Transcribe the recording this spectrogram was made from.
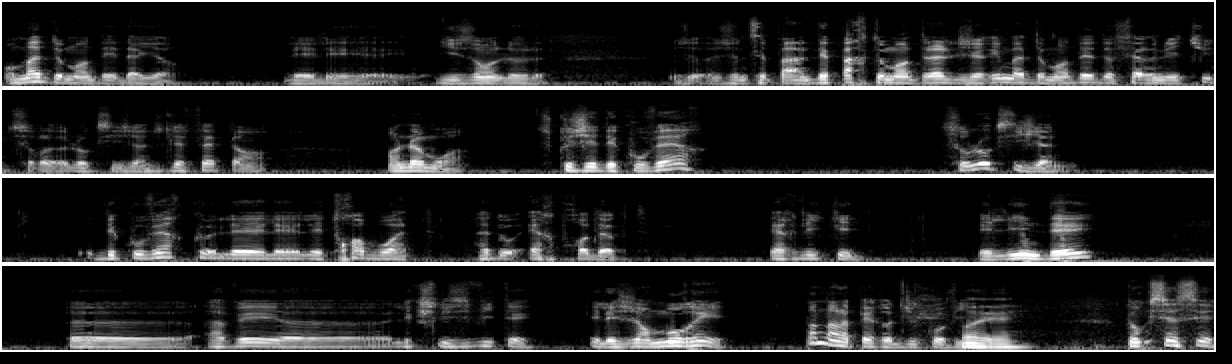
On m'a demandé d'ailleurs, disons, le, je, ne sais pas, un département de l'Algérie m'a demandé de faire une étude sur l'oxygène. Je l'ai faite en, un mois. Ce que j'ai découvert sur l'oxygène, découvert que les, trois boîtes, Air Product, Air Liquide et Linde, euh, avaient euh, l'exclusivité. Et les gens mouraient pendant la période du Covid. Donc c'est,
